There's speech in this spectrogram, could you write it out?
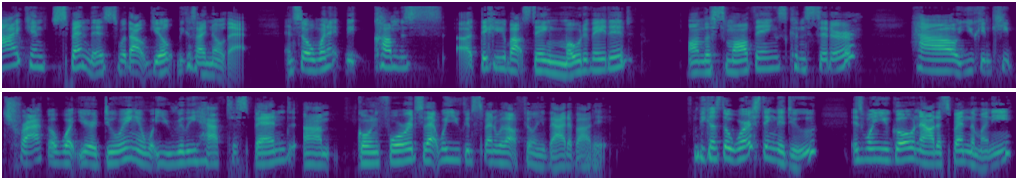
I can spend this without guilt because I know that. And so when it becomes uh, thinking about staying motivated on the small things, consider how you can keep track of what you're doing and what you really have to spend um, going forward. So that way you can spend without feeling bad about it. Because the worst thing to do is when you go now to spend the money.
